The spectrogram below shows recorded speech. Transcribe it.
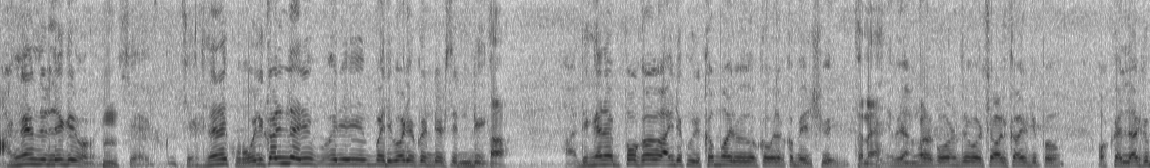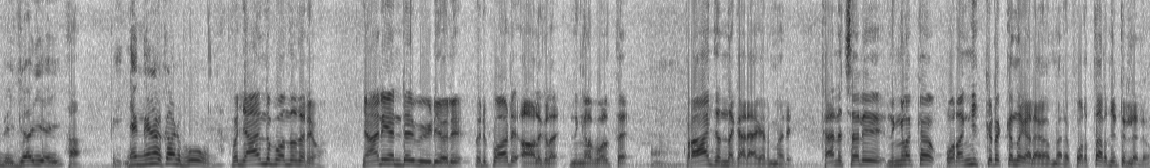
അങ്ങനെ ഇല്ലെങ്കിലും ചെറുതിനെ കോലിക്കളിന്റെ ഒരു പരിപാടിയൊക്കെ എന്റെ അടുത്തുണ്ട് അതിങ്ങനെ ഇപ്പോൾ ഒക്കെ അതിന്റെ കുരുക്കന്മാരും ഇതൊക്കെ ഇവരൊക്കെ മരിച്ചു പോയി. തന്നെ? ഞങ്ങളൊക്കെ വന്നിട്ട് കുറച്ച് ആൾക്കാരുടെ ഇപ്പം ഒക്കെ എല്ലാവർക്കും ബെജാരിയായി. പിന്നെ എങ്ങനെയൊക്കെയാണ് പോകും? അപ്പോൾ ഞാനിന്ന് പോകുന്നതറിയോ ഞാൻ എന്റെ വീഡിയോയിൽ ഒരുപാട് ആളുകളെ നിങ്ങളെ പോലത്തെ പ്രായം ചെന്ന കലാകാരന്മാർ കാരണം വെച്ചാൽ നിങ്ങളൊക്കെ ഉറങ്ങിക്കിടക്കുന്ന കലാകാരന്മാരെ. പുറത്തറിഞ്ഞിട്ടില്ലല്ലോ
